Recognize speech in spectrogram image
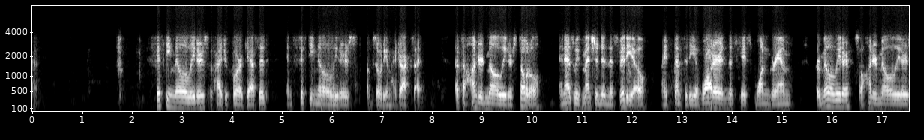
Okay. 50 milliliters of hydrochloric acid and 50 milliliters of sodium hydroxide. That's 100 milliliters total. And as we've mentioned in this video, right, density of water, in this case, one gram per milliliter. So 100 milliliters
